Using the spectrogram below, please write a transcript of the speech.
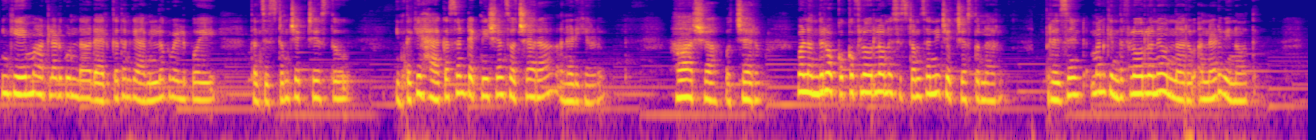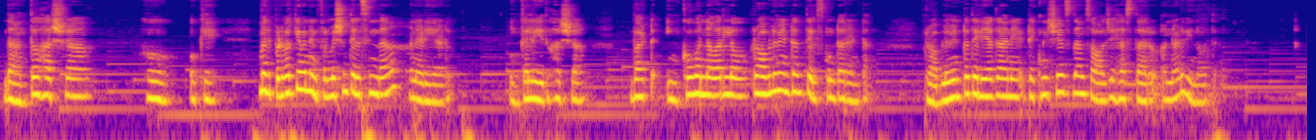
ఇంకేం మాట్లాడకుండా డైరెక్ట్గా తన క్యాబిన్లోకి వెళ్ళిపోయి తన సిస్టమ్ చెక్ చేస్తూ ఇంతకీ హ్యాకర్స్ అండ్ టెక్నీషియన్స్ వచ్చారా? అని అడిగాడు. "హా, హర్ష వచ్చారు. వాళ్ళందరూ ఒక్కొక్క ఫ్లోర్లో ఉన్న సిస్టమ్స్ అన్నీ చెక్ చేస్తున్నారు. ప్రెసెంట్ మన కింద ఫ్లోర్లోనే ఉన్నారు అన్నాడు వినోద్. దాంతో హర్ష హో ఓకే. మరి ఇప్పటివరకు ఏమైనా ఇన్ఫర్మేషన్ తెలిసిందా? అని అడిగాడు. ఇంకా లేదు హర్ష. బట్ ఇంకో వన్ అవర్లో ప్రాబ్లం ఏంటని తెలుసుకుంటారంట. ప్రాబ్లం ఏంటో తెలియగానే టెక్నీషియన్స్ దాన్ని సాల్వ్ చేసేస్తారు అన్నాడు వినోద్.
